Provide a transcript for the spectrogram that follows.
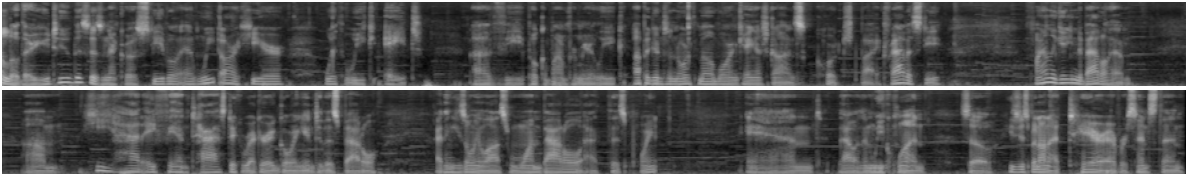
Hello there YouTube, this is NecroStevo and we are here with week 8 of the Pokemon Premier League up against the North Melbourne Kangaskhan's coached by Travesty, finally getting to battle him. Um, he had a fantastic record going into this battle. I think he's only lost one battle at this point, and that was in week 1. So he's just been on a tear ever since then.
